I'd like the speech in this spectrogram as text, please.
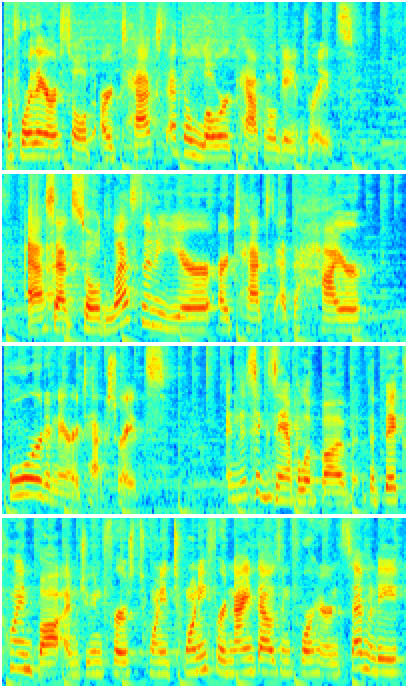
before they are sold are taxed at the lower capital gains rates. Assets sold less than a year are taxed at the higher ordinary tax rates. In this example above, the Bitcoin bought on June 1st, 2020 for 9,470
